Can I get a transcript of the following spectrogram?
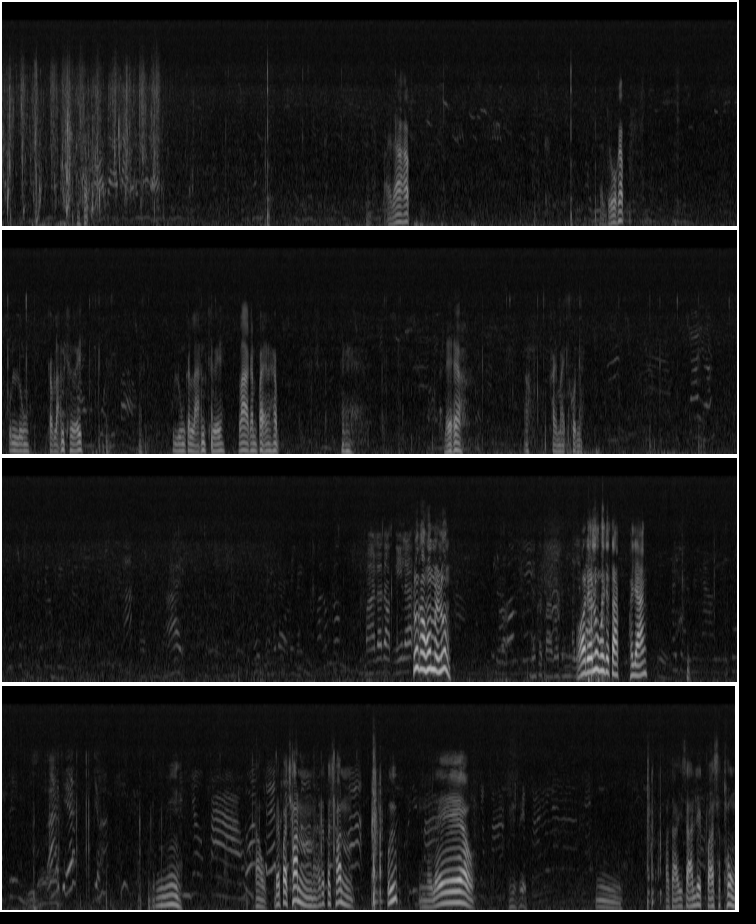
นะครับไปแล้วครับดูครับ คุณลุง กับหลานเขยคุณลุงกับหลานเขยล่ากันไปนะครับเอ้ยแล้วเอาใครมาอีกคนนะมาระดับนี้แล้วลุงเขาหุ้มเหรอลุง อ๋อเดี๋ยวลุงเขาจะตักพยาง นี่เอาได้ปลาช่อนได้ปลาช่อนปึ๊บได้แล้วอืมภาษาอีสานเรียกปลาสะทง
